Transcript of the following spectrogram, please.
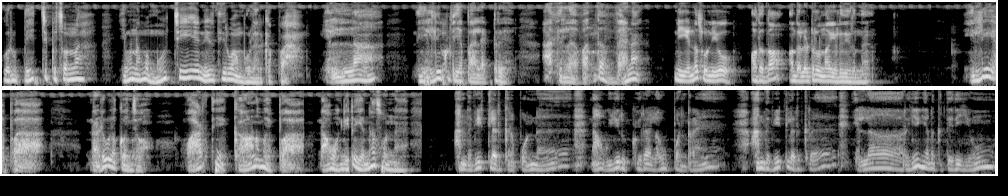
ஒரு பேச்சுக்கு சொன்னால் இவன் நம்ம மூச்சையே நிறுத்திடுவான் போல இருக்கப்பா. எல்லாம் நீ எழுதி கொடுத்தியப்பா லெட்ரு அதில் வந்த வென. நீ என்ன சொன்னியோ அதை தான் அந்த லெட்டரில் நான் எழுதியிருந்தேன். இல்லையப்பா. நடுவில் கொஞ்சம் வார்த்தையை காணுமேப்பா. நான் உங்ககிட்ட என்ன சொன்னேன்? அந்த வீட்டில் இருக்கிற பொண்ணை நான் உயிருக்கு உயிராக லவ் பண்ணுறேன் அந்த வீட்டில் இருக்கிற எல்லாரையும் எனக்கு தெரியும்.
